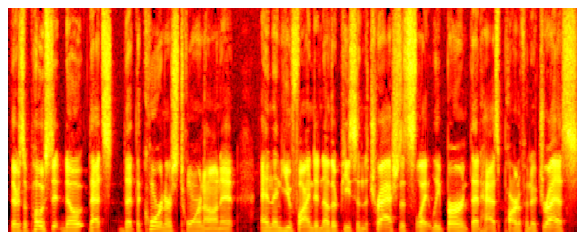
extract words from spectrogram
there's a post-it note that's that the corner's torn on it and then you find another piece in the trash that's slightly burnt that has part of an address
